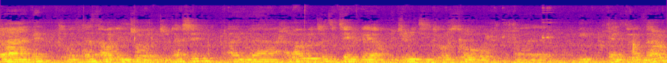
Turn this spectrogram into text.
Uh, that was just our intro introduction, and uh, allow me just to take the opportunity to also uh, give thanks to Exxaro.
